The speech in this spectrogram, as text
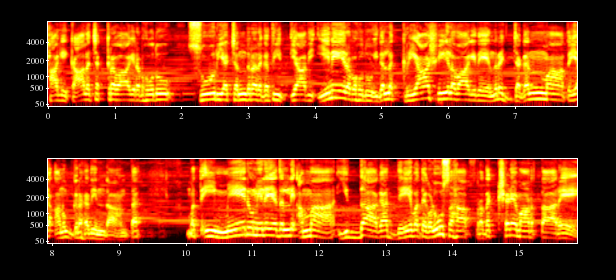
ಹಾಗೆ ಕಾಲಚಕ್ರವಾಗಿರಬಹುದು, ಸೂರ್ಯ, ಚಂದ್ರರ ಗತಿ ಇತ್ಯಾದಿ ಏನೇ ಇರಬಹುದು, ಇದೆಲ್ಲ ಕ್ರಿಯಾಶೀಲವಾಗಿದೆ ಅಂದರೆ ಜಗನ್ಮಾತೆಯ ಅನುಗ್ರಹದಿಂದ ಅಂತ. ಮತ್ತು ಈ ಮೇರು ನಿಲಯದಲ್ಲಿ ಅಮ್ಮ ಇದ್ದಾಗ ದೇವತೆಗಳೂ ಸಹ ಪ್ರದಕ್ಷಿಣೆ ಮಾಡ್ತಾರೆ.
